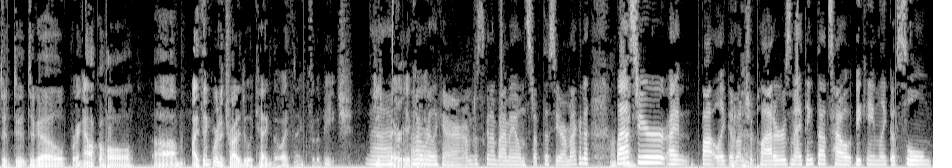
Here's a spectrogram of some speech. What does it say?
to, to, to go, bring alcohol. Um, I think we're going to try to do a keg though. I think for the beach, Nah, just bury a I keg. I don't really care. I'm just gonna buy my own stuff this year. I'm not gonna. Last year, I bought like a bunch of platters, and I think that's how it became like a soul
